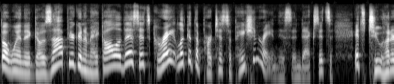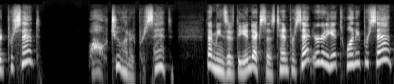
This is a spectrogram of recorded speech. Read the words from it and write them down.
But when it goes up, you're going to make all of this. It's great. Look at the participation rate in this index. It's it's 200%. Whoa, 200%. That means if the index says 10%, you're going to get 20%.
